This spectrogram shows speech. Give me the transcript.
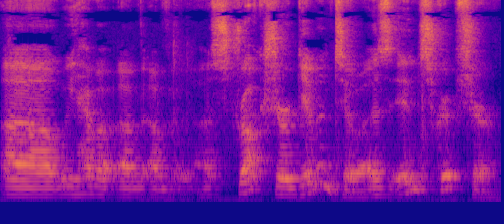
uh, we have a, a, a, structure given to us in scripture.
